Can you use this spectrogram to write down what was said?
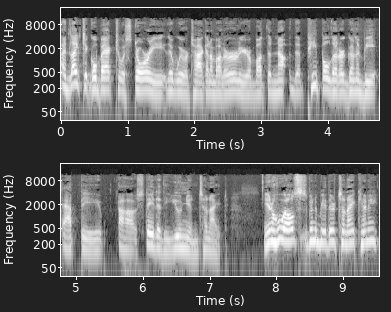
I'd like to go back to a story that we were talking about earlier about the the people that are going to be at the uh, State of the Union tonight. You know who else is going to be there tonight, Kenny?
